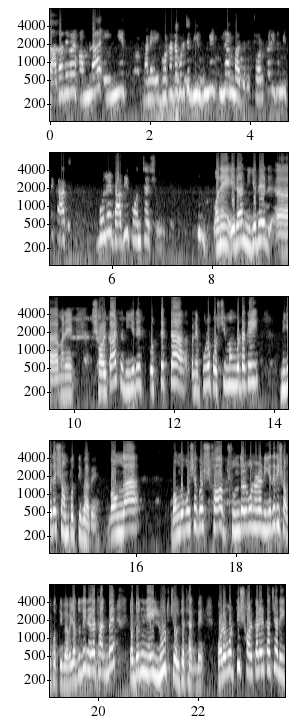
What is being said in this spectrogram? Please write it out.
বাধা দেওয়ার হামলা এই নিয়ে মানে এই ঘটনাটা ঘটেছে বীরভূমের ইলাম বাজারে সরকারি জমিতে কাজ বলে দাবি পঞ্চায়েত সমিতির মানে এরা নিজেদের মানে সরকার নিজেদের প্রত্যেকটা মানে পুরো পশ্চিমবঙ্গটাকেই নিজেদের সম্পত্তি ভাবে। গঙ্গা, বঙ্গোপসাগর সব সুন্দরবন ওরা নিজেদেরই সম্পত্তি ভাবে। যতদিন এরা থাকবে, ততদিন এই লুট চলতে থাকবে। পরবর্তী সরকারের কাছে আর এই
